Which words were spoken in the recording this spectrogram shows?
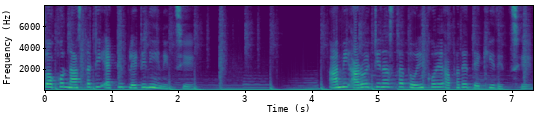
তখন নাস্তাটি একটি প্লেটে নিয়ে নিচ্ছে। আমি আরও একটি নাস্তা তৈরি করে আপনাদের দেখিয়ে দিচ্ছি।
